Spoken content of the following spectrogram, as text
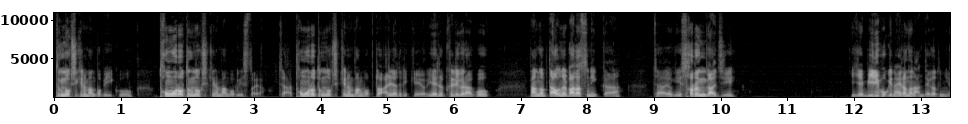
등록시키는 방법이 있고 통으로 등록시키는 방법이 있어요 자, 통으로 등록시키는 방법도 알려드릴게요. 얘를 클릭을 하고 방금 다운을 받았으니까 자, 여기 30가지 이게 미리 보기나 이런 건 안 되거든요.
